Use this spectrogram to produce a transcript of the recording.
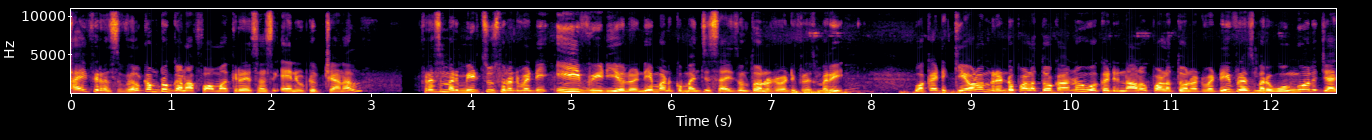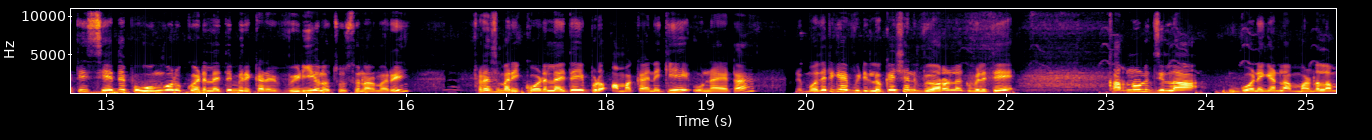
హాయ్ ఫ్రెండ్స్ వెల్కమ్ టు గనా pharma creations and YouTube channel friends మరి మీరు చూస్తున్నటువంటి ఈ వీడియోలోని మనకు మంచి సైజులతో ఉన్నటువంటి ఫ్రెండ్స్ మరి. ఒకటి కేవలం రెండు పళ్ళతో కాను ఒకటి నాలుగు పళ్ళతో ఉన్నటువంటి ఫ్రెండ్స్ మరి ఒంగోలు జాతి సేదెపు ఒంగోలు కోడలు అయితే మీరు ఇక్కడ వీడియోలో చూస్తున్నారు మరి. ఫ్రెండ్స్ మరి కోడలు అయితే ఇప్పుడు అమ్మకానికి ఉన్నాయట. మొదటిగా వీటి లొకేషన్ వివరాల్లోకి వెళితే కర్నూలు జిల్లా గోనెగెండ్ల మండలం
